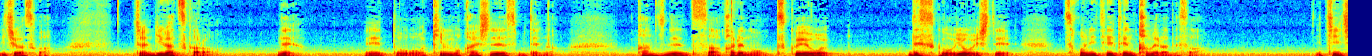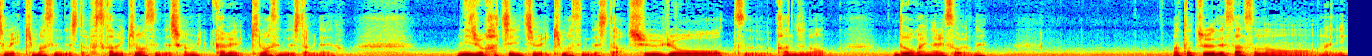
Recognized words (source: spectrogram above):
?1 月か。じゃあ2月から、ね、えっ、と、勤務開始ですみたいな感じでさ、彼の机を、デスクを用意して、そこに定点カメラでさ、1日目来ませんでした、2日目来ませんでした、3日目来ませんでしたみたいな。28日目来ませんでした、終了っつう感じの動画になりそうよね。まあ途中でさ、その、何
